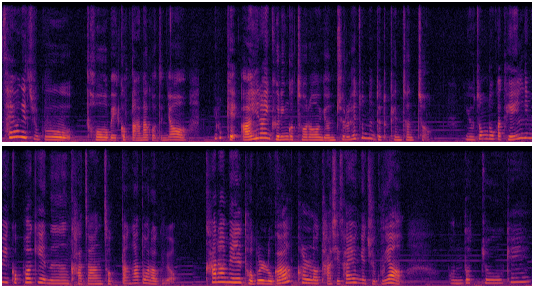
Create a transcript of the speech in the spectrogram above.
사용해주고 더 메이크업도 안 하거든요. 이렇게 아이라인 그린 것처럼 연출을 해줬는데도 괜찮죠? 이 정도가 daily 메이크업 하기에는 가장 적당하더라고요. 카라멜 더블로가 컬러 다시 사용해주고요. 언더 쪽에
